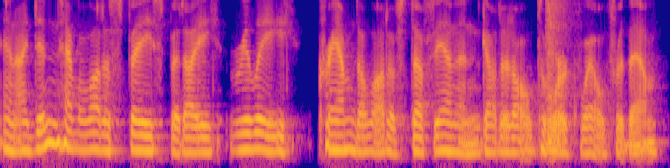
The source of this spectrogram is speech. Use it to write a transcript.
and I didn't have a lot of space, but I really crammed a lot of stuff in and got it all to work well for them.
